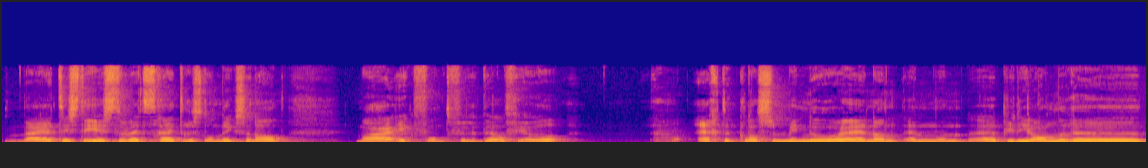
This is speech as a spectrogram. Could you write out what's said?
nou ja, het is de eerste wedstrijd, er is nog niks aan de hand. Maar ik vond Philadelphia wel echt een klasse minder hoor. En dan, en dan heb je die andere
